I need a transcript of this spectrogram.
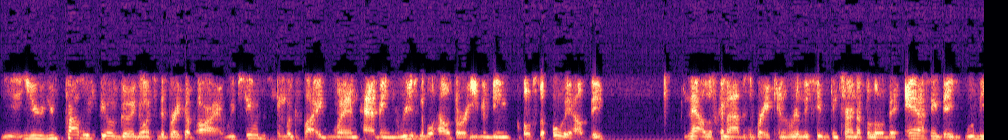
You you probably feel good going to the breakup. All right, we've seen what the team looks like when having reasonable health or even being close to fully healthy. Now let's come out of this break and really see if we can turn it up a little bit. And I think they will be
